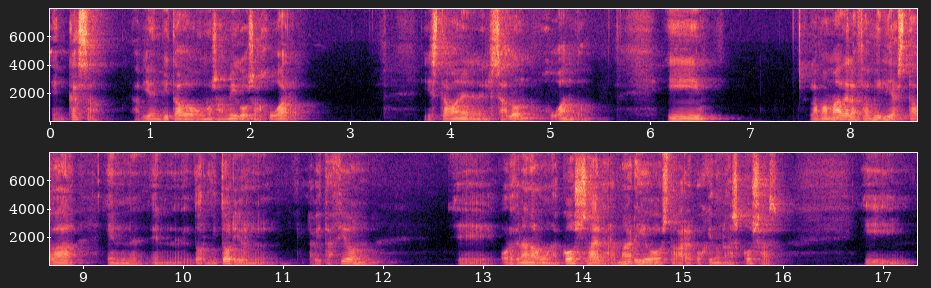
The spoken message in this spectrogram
en casa. Había invitado a unos amigos a jugar y estaban en el salón jugando. Y la mamá de la familia estaba en, el dormitorio, en la habitación, eh, ordenando alguna cosa, el armario, estaba recogiendo unas cosas. Y,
